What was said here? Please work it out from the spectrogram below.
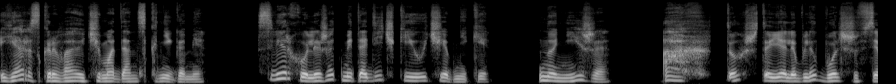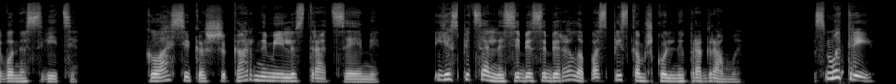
Я раскрываю чемодан с книгами. Сверху лежат методички и учебники. Но ниже... Ах, то, что я люблю больше всего на свете. Классика с шикарными иллюстрациями. Я специально себе собирала по спискам школьной программы. «Смотри!»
